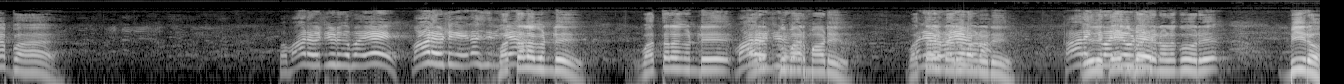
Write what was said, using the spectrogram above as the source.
ஏப்பா? இப்ப மாடை வெட்டி விடுங்கப்பா ஏய் மாடை வெட்டுங்க என்ன செய்றீங்க? வத்தலகுண்டு வத்தலகுண்டு அருண்குமார்? மாடு வத்தல வழி நடு விடுப்பா. மாடு. இது கேஜி பாண்டியன் வழங்கும் ஒரு பீரோ.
